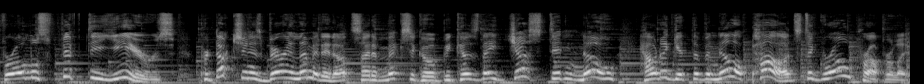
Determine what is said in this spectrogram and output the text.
for almost 50 years, production is very limited outside of Mexico because they just didn't know how to get the vanilla pods to grow properly.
